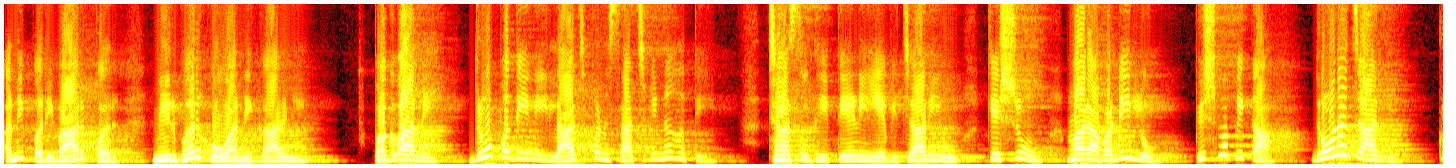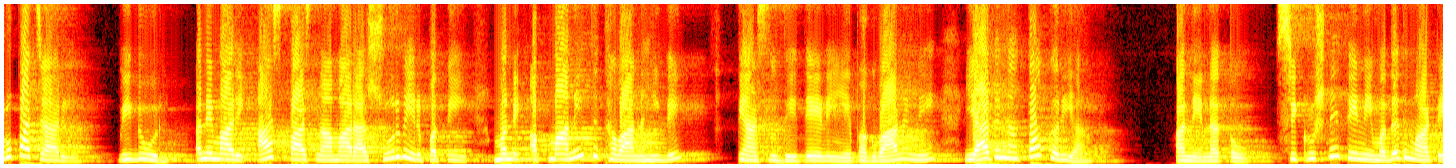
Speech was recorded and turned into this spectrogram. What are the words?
અને પરિવાર પર નિર્ભર હોવાને કારણે ભગવાને દ્રૌપદીની લાજ પણ સાચવી ન હતી. જ્યાં સુધી તેણીએ વિચાર્યું કે શું મારા વડીલો ભીષ્મ પિતા દ્રોણાચાર્ય, કૃપાચાર્ય, વિદુર અને મારી આસપાસના મારા શૂરવીર પતિ મને અપમાનિત થવા નહીં દે? ત્યાં સુધી તેણીએ ભગવાનને યાદ નહોતા કર્યા અને ન તો શ્રી કૃષ્ણે તેની મદદ માટે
